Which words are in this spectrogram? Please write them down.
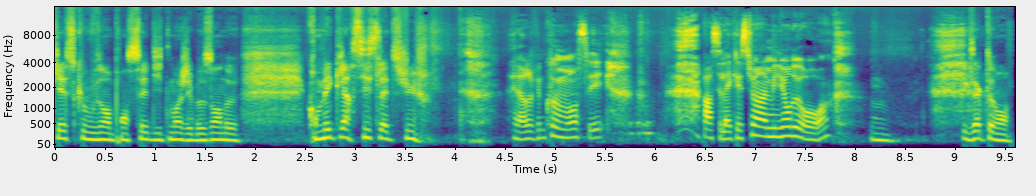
Qu'est-ce que vous en pensez? Dites-moi, j'ai besoin de qu'on m'éclaircisse là-dessus. Alors, je vais commencer. Alors, c'est la question à un million d'euros. hein. Exactement.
